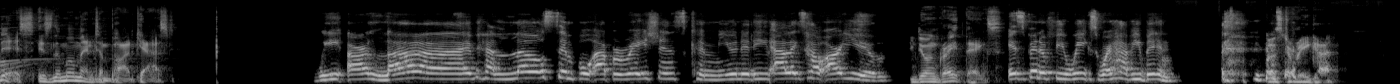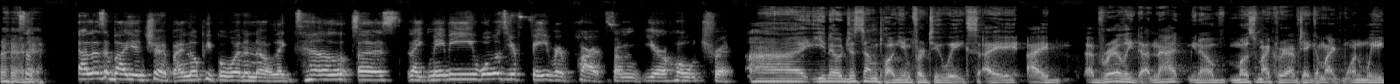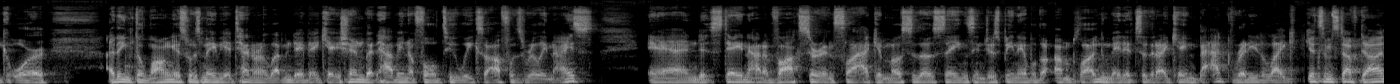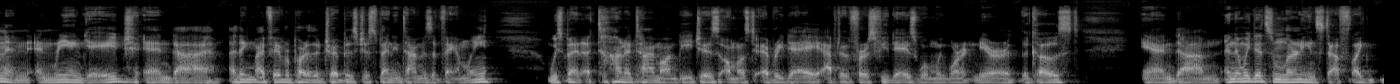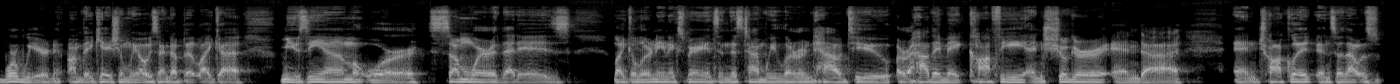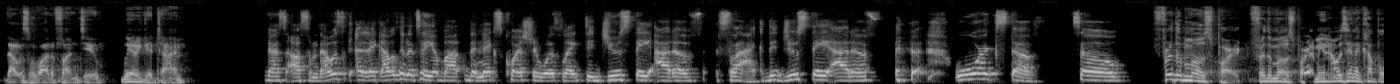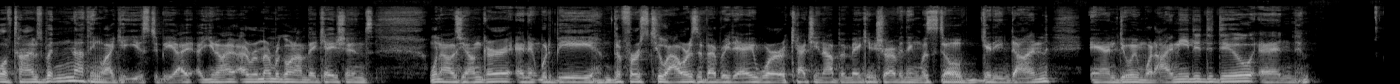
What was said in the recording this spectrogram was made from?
This is the Momentum Podcast. We are live. Hello, Simple Operations community. Alex, how are you? I'm doing great, thanks. It's been a few weeks. Where have you been? Costa Rica. so, tell us about your trip. I know people want to know. Like, tell us, like, maybe what was your favorite part from your whole trip? Uh, you know, just unplugging for two weeks. I, I, I've rarely done that. You know, most of my career, I've taken like one week or I think the longest was maybe a 10 or 11 day vacation, but having a full two weeks off was really nice. And staying out of Voxer and Slack and most of those things and just being able to unplug made it so that I came back ready to like get some stuff done and, and re engage. And uh, I think my favorite part of the trip is just spending time as a family. We spent a ton of time on beaches almost every day after the first few days when we weren't near the coast and um, and then we did some learning stuff. Like we're weird on vacation. We always end up at like a museum or somewhere that is like a learning experience. And this time we learned how to or how they make coffee and sugar and uh, and chocolate. And so that was that was a lot of fun too. We had a good time. That's awesome. That was like I was going to tell you about the next question was like, did you stay out of Slack? Did you stay out of work stuff? So for the most part, for the most part. I mean, I was in a couple of times, but nothing like it used to be. I, you know, I, I, remember going on vacations when I was younger, and it would be the first two hours of every day were catching up and making sure everything was still getting done and doing what I needed to do. And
